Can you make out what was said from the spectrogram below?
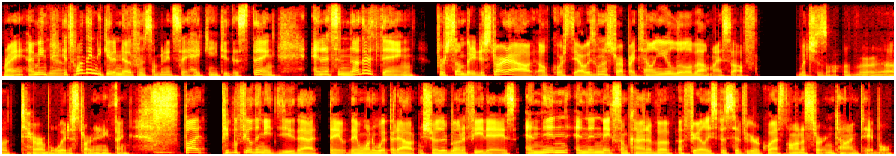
Right. I mean, yeah. it's one thing to get a note from somebody and say, Hey, can you do this thing? And it's another thing for somebody to start out. Of course, they always want to start by telling you a little about myself, which is a, a terrible way to start anything. But people feel the need to do that. They, they want to whip it out and show their bona fides and then, and then make some kind of a, a fairly specific request on a certain timetable.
